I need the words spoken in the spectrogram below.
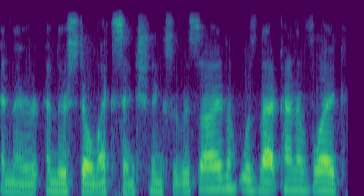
and they're and they're still like sanctioning suicide was that kind of like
